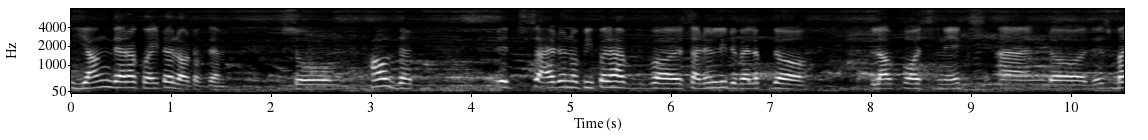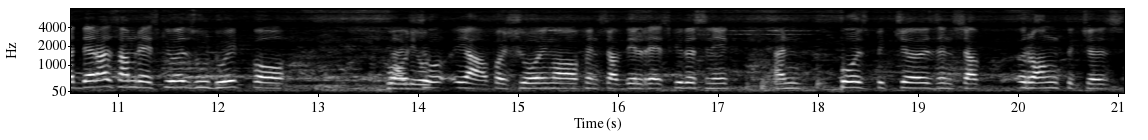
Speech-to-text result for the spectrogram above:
young there are quite a lot of them. So How's that? it's i don't know people have uh, suddenly developed the love for snakes and uh, this but there are some rescuers who do it for for show, yeah for showing off and stuff. They'll rescue the snake and pose pictures and stuff wrong pictures.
